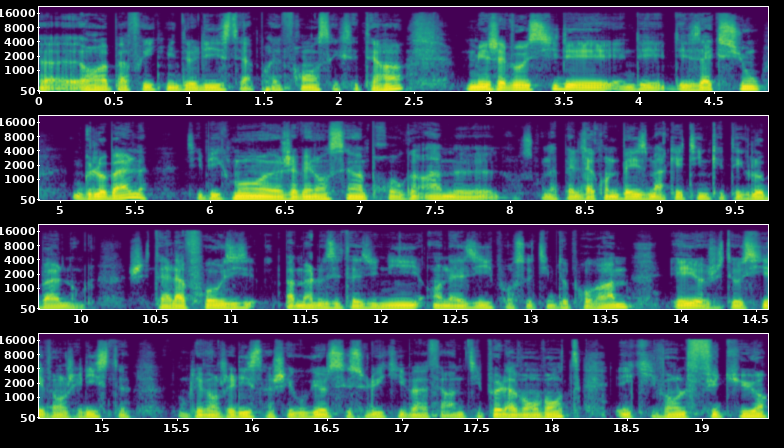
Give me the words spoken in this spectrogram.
Europe, Afrique, Middle East et après France, etc. Mais j'avais aussi des, actions globales. Typiquement, j'avais lancé un programme, ce qu'on appelle l'account-based marketing, qui était global. Donc j'étais à la fois pas mal aux États-Unis, en Asie pour ce type de programme, et j'étais aussi évangéliste. Donc l'évangéliste hein, chez Google, c'est celui qui va faire un petit peu l'avant-vente et qui vend le futur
